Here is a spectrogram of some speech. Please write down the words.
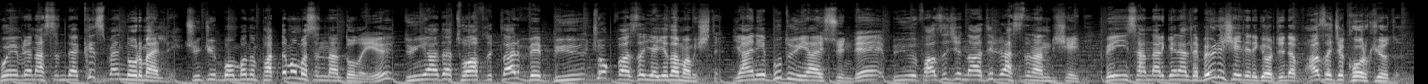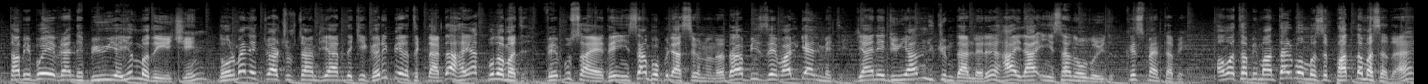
bu evren aslında kısmen normaldi. Çünkü bombanın patlamamasından dolayı dünyada tuhaflıklar ve büyü çok fazla yayılamamıştı. Yani bu dünya üstünde büyü fazlaca nadir rastlanan bir şeydi. Ve insanlar genelde böyle şeyleri gördüğünde fazlaca korkuyordu. Tabi bu evrende büyü yayılmadığı için normal Time diyarındaki garip yaratıklar da hayat bulamadı. Ve bu sayede insan popülasyonuna da bir zeval gelmedi. Yani dünyanın hükümdarları hala insanoğluydu. Kısmen tabi. Ama tabi mantar bombası patlamasa da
